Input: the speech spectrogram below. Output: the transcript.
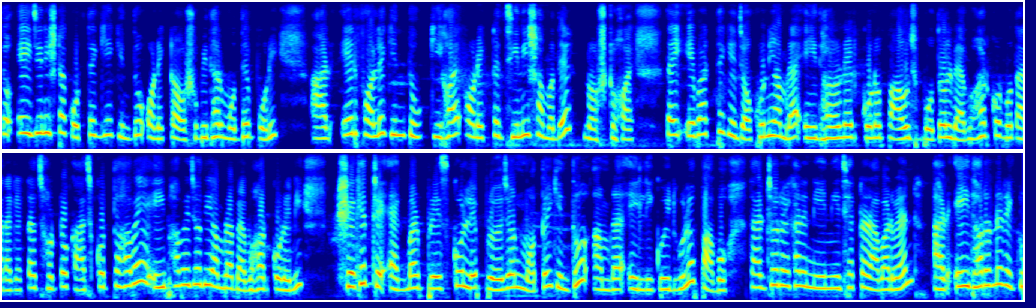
তো এই জিনিসটা করতে গিয়ে কিন্তু অনেকটা অসুবিধার মধ্যে পড়ি। আর এর ফলে কিন্তু কি হয়, অনেকটা জিনিস আমাদের নষ্ট হয়। তাই এবার থেকে যখনই আমরা এই ধরনের কোনো পাউচ বোতল ব্যবহার করব, তার আগে একটা ছোট্ট কাজ করতে হবে। এইভাবে যদি আমরা ব্যবহার করে নিই, সেক্ষেত্রে একবার প্রেস করলে প্রয়োজন মতোই কিন্তু আমরা এই লিকুইডগুলো পাবো। তার জন্য এখানে নিয়ে নিয়েছে একটা রাবার ব্যান্ড আর এই ধরনের একটু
